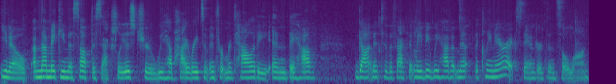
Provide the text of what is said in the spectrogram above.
you know, I'm not making this up, this actually is true. We have high rates of infant mortality and they have gotten it to the fact that maybe we haven't met the Clean Air Act standards in so long.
